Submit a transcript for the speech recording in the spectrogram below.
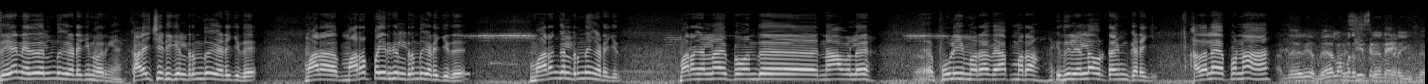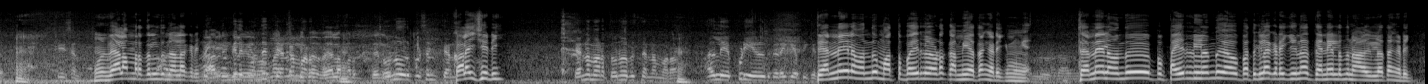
தேன் எதுலேருந்து கிடைக்குன்னு வருங்க களை செடிகள் இருந்து கிடைக்குது. மர மரப்பயிர்கள் இருந்து கிடைக்குது. மரங்கள் இருந்தும் கிடைக்குது. மரங்கள்லாம் இப்போ வந்து நாவல் புளி மரம் வேப்ப மரம் இதுல எல்லாம் ஒரு டைம் கிடைக்கும் அதெல்லாம் எப்போன்னா சீசன் வேல மரத்துலேருந்து நல்லா கிடைக்கும். எங்களுக்கு வந்து தென்னை மரம். வேலை தேன் தொண்ணூறு பெர்சன்ட் தென்னை. களை செடி தென்னை மரம் தொண்ணூறு தென்னை மரம். அதுல எப்படி ஈல்டு கிடைக்கும் தென்னையில் வந்து மற்ற பயிர்களோட கம்மியாக தான் கிடைக்குமுங்க. தென்னையில் வந்து இப்போ பயிர்கள்லேருந்து பத்து கிலோ கிடைக்குன்னா தென்னையிலேருந்து நாலு கிலோ தான் கிடைக்கும்.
